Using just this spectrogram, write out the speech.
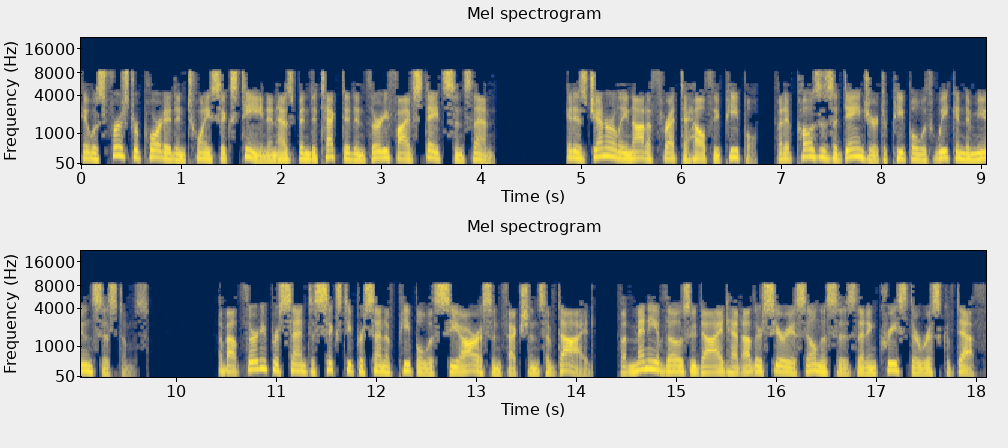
It was first reported in 2016 and has been detected in 35 states since then. It is generally not a threat to healthy people, but it poses a danger to people with weakened immune systems. About 30% to 60% of people with CRS infections have died, but many of those who died had other serious illnesses that increased their risk of death.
